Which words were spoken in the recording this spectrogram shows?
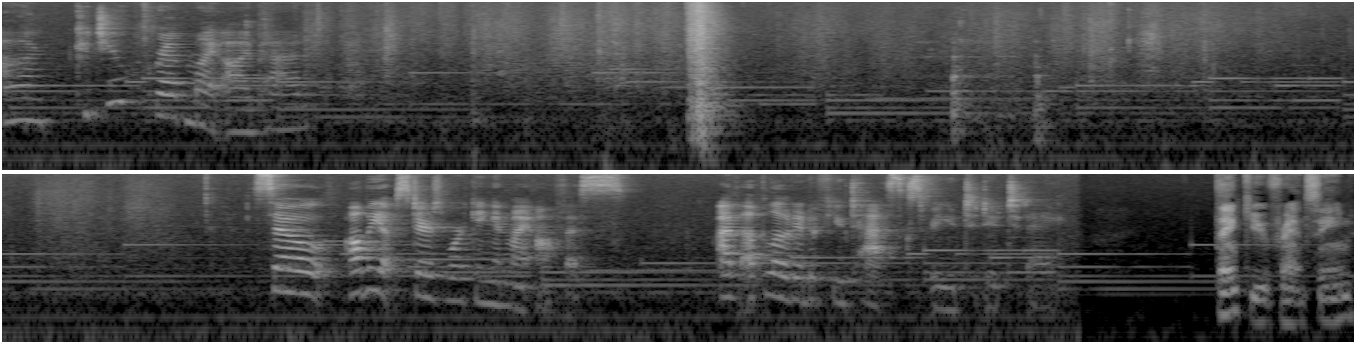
Uh, could you grab my iPad? So, I'll be upstairs working in my office. I've uploaded a few tasks for you to do today. Thank you, Francine.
